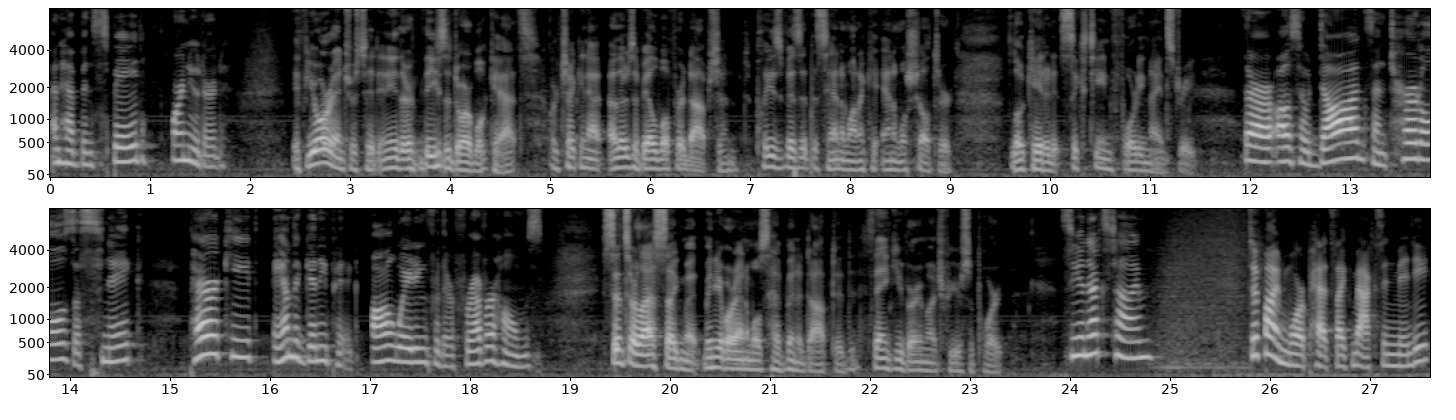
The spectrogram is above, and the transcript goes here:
and have been spayed or neutered. If you're interested in either of these adorable cats or checking out others available for adoption, please visit the Santa Monica Animal Shelter located at 1649th Street. There are also dogs and turtles, a snake, parakeet, and a guinea pig, all waiting for their forever homes. Since our last segment, many of our animals have been adopted. Thank you very much for your support. See you next time. To find more pets like Max and Mindy,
